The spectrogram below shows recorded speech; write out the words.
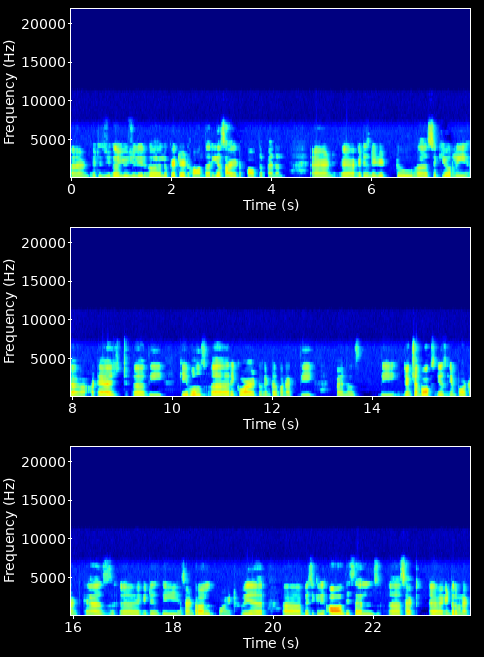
and it is uh, usually uh, located on the rear side of the panel. And uh, it is needed to securely attach the cables required to interconnect the panels. The junction box is important as uh, it is the central point where uh, basically all the cells uh, set interconnect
